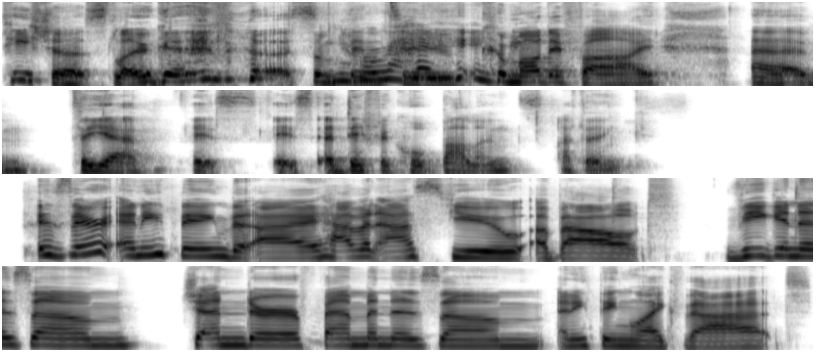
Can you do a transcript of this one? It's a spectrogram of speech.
t-shirt slogan, something right. to commodify. Um, so yeah, it's it's a difficult balance, I think. Is there anything that I haven't asked you about veganism, gender, feminism, anything like that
